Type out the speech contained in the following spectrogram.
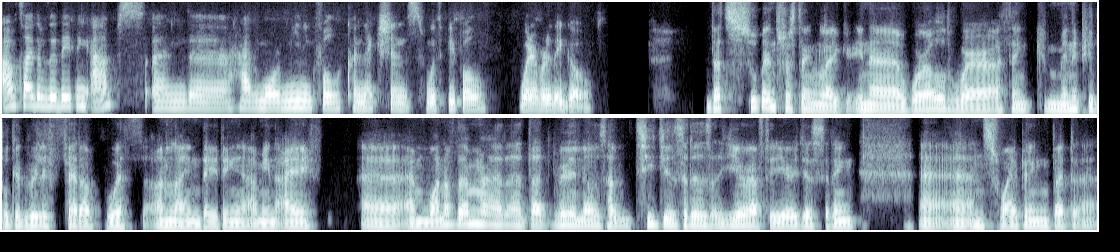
outside of the dating apps and uh, have more meaningful connections with people wherever they go. That's super interesting. Like in a world where I think many people get really fed up with online dating. I mean, I uh, am one of them uh, that really knows how tedious it is year after year just sitting uh, and swiping. But uh,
